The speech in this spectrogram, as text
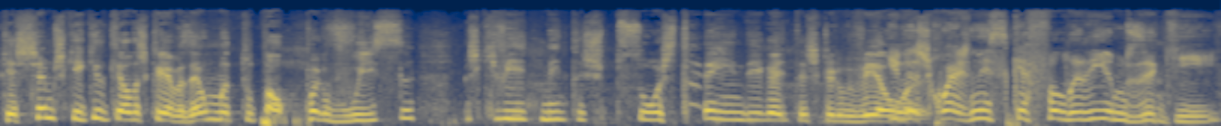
que achamos que aquilo que elas escrevem é uma total parvoíce, mas que evidentemente as pessoas têm direito a escrevê-las. E das quais nem sequer falaríamos aqui,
